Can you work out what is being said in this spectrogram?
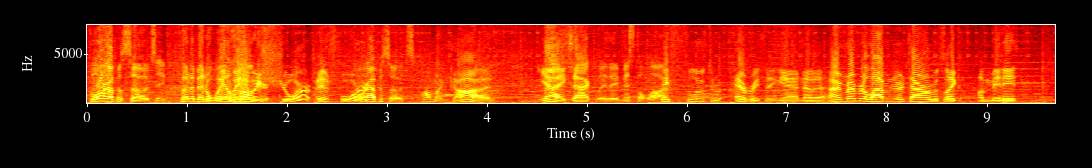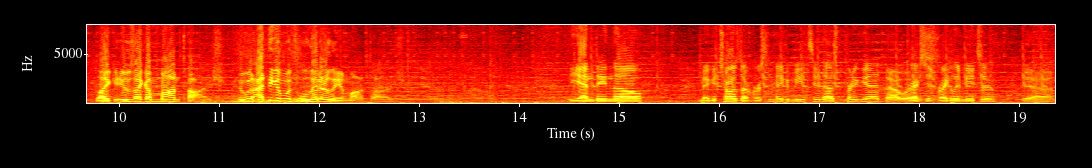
Four episodes. It could have been way Wait, it longer. was short? It was four? Four episodes. Oh my god. Yeah, exactly. They missed a lot. They flew through everything. Yeah, now I remember Lavender Tower was like a minute. Like it was like a montage. Was, I think it was literally a montage. the ending though, Mega Charizard versus Mega Mewtwo, that was pretty good. That Or was- actually just regular Mewtwo. Yeah.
